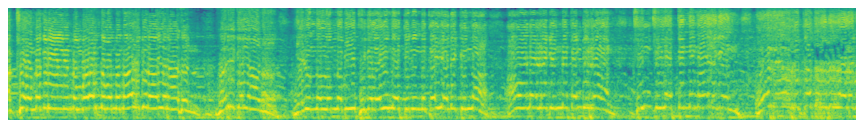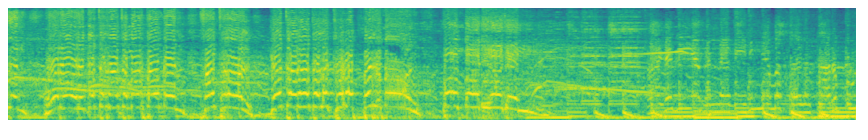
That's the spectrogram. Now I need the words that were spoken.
അക്ഷര നഗരിയിൽ നിന്നും വളർന്നു വന്ന നായകനായ രാജൻ വരികയാണ്. എഴുന്നള്ളുന്ന വീഥികൾ എഴുന്നേറ്റ് നിന്ന് കൈയടിക്കുന്ന ആണഴകിന്റെ തമ്പുരാൻ ചിഞ്ചിലത്തിന്റെ നല്ല വിരിഞ്ഞ മക്കൾ കറുപ്പുറുമ്പുതങ്ങനെ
